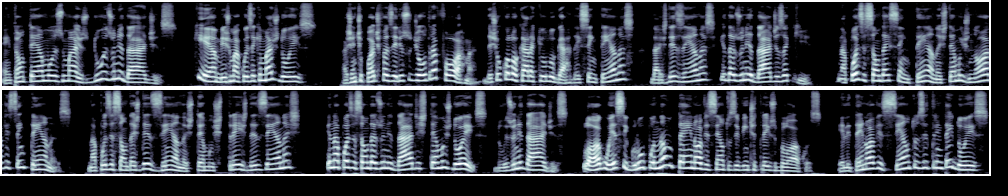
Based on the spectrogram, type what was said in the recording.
Então, temos mais duas unidades, que é a mesma coisa que mais dois. A gente pode fazer isso de outra forma. Deixa eu colocar aqui o lugar das centenas, das dezenas e das unidades aqui. Na posição das centenas, temos nove centenas. Na posição das dezenas, temos três dezenas. E na posição das unidades, temos dois, duas unidades. Logo, esse grupo não tem 923 blocos, ele tem 932.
